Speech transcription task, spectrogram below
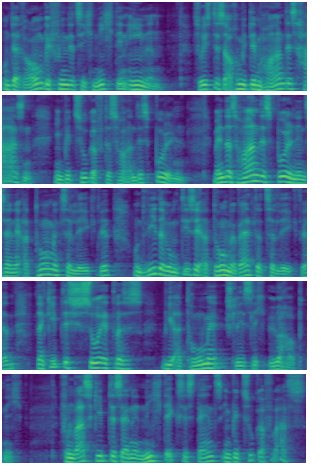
und der Raum befindet sich nicht in ihnen. So ist es auch mit dem Horn des Hasen in Bezug auf das Horn des Bullen. Wenn das Horn des Bullen in seine Atome zerlegt wird und wiederum diese Atome weiter zerlegt werden, dann gibt es so etwas wie Atome schließlich überhaupt nicht. Von was gibt es eine Nichtexistenz in Bezug auf was?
